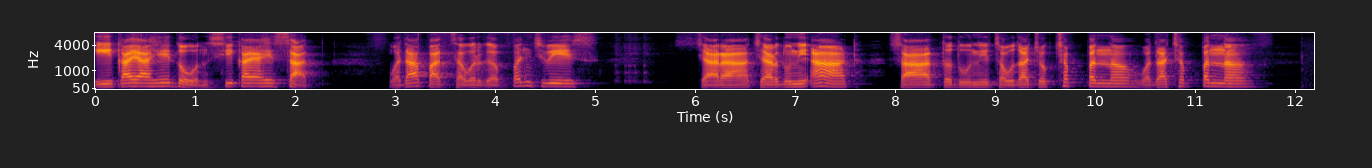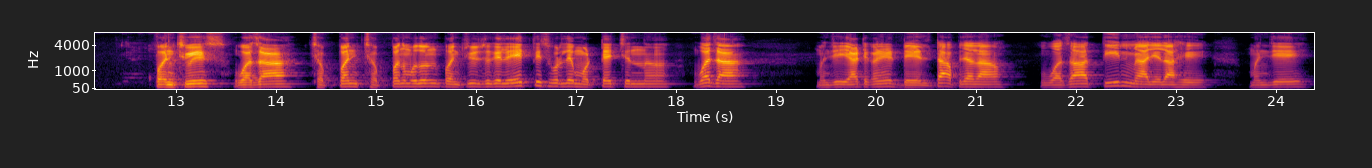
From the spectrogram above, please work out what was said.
ए काय आहे? दोन. सी काय आहे? सात. वजा पाचचा वर्ग पंचवीस. चारा चार दोन्ही आठ. सात दोन्ही चौदा चौक छप्पन्न. वजा छप्पन्न. पंचवीस वजा छप्पन छप्पनमधून पंचवीस गेले एकतीस उरले मोठ्या चिन्ह वजा. म्हणजे या ठिकाणी डेल्टा आपल्याला वजा तीन मिळालेला आहे. म्हणजे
